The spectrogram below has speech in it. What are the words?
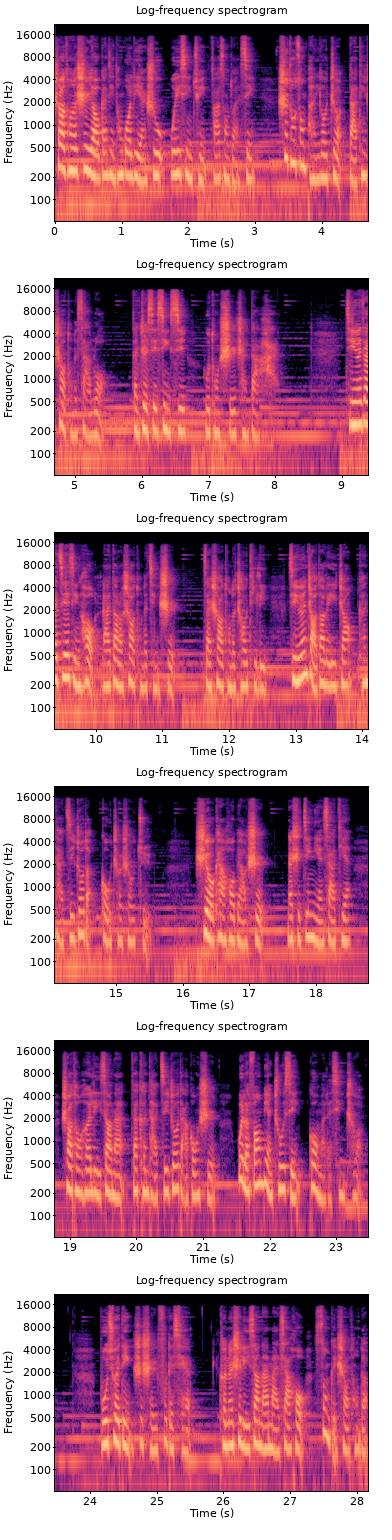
少彤的室友赶紧通过脸书、微信群发送短信，试图从朋友这打听少彤的下落，但这些信息如同石沉大海。警员在接警后来到了少彤的寝室，在少彤的抽屉里，警员找到了一张肯塔基州的购车收据。室友看后表示，那是今年夏天少彤和李笑南在肯塔基州打工时。为了方便出行购买的新车，不确定是谁付的钱，可能是李向南买下后送给少彤的，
